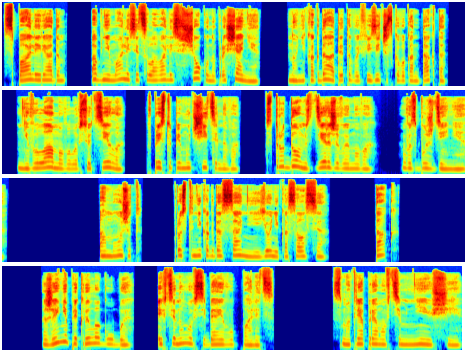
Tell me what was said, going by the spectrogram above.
спали рядом, обнимались и целовались в щеку на прощание, но никогда от этого физического контакта не выламывало все тело в приступе мучительного, с трудом сдерживаемого возбуждения. А может, просто никогда Саня ее не касался так? Женя прикрыла губы и втянула в себя его палец. Смотря прямо в темнеющие,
